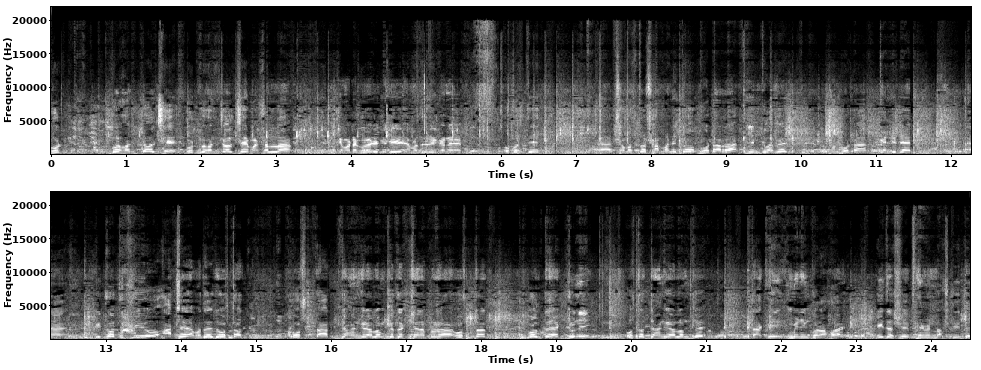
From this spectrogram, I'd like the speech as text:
ভোট গ্রহণ চলছে, ভোট গ্রহণ চলছে মাসাল্লাহ ক্যামেরাটা ঘুরে দিচ্ছি আমাদের এখানে উপস্থিত সমস্ত সম্মানিত ভোটাররা ফিল্ম ক্লাবের ভোটার, ক্যান্ডিডেট কিছু অতিথিও আছে, আমাদের যে ওস্তাদ ওস্তাদ জাহাঙ্গীর আলমকে দেখছেন আপনারা। ওস্তাদ বলতে একজনই, ওস্তাদ জাহাঙ্গীর আলম যে তাকে মিনিং করা হয় এই দেশে ফিল্ম ইন্ডাস্ট্রিতে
